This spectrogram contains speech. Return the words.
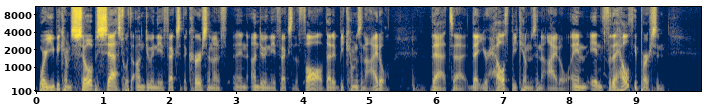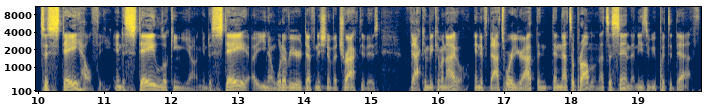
where you become so obsessed with undoing the effects of the curse and, and undoing the effects of the fall that it becomes an idol. That uh, that your health becomes an idol. And and for the healthy person, to stay healthy and to stay looking young and to stay, uh, you know, whatever your definition of attractive is, that can become an idol. And if that's where you're at, then then that's a problem. That's a sin that needs to be put to death.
